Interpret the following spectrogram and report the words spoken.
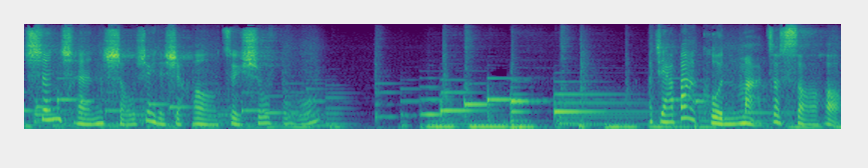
深沉熟睡的时候最舒服。加把困嘛，这时候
